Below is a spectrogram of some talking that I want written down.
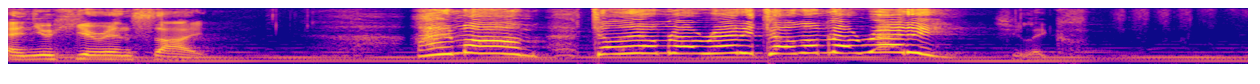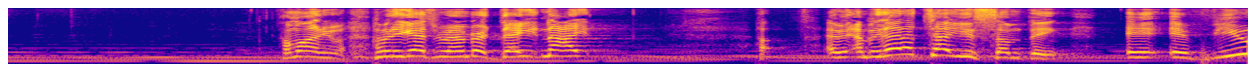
And you hear inside, Hi, mom, tell them I'm not ready, tell them I'm not ready. She's like, Come on, how many of you guys remember date night? I mean, I gotta tell you something. If you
